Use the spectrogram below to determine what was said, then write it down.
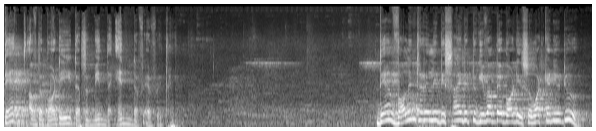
death of the body doesn't mean the end of everything. They have voluntarily decided to give up their bodies, so what can you do?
